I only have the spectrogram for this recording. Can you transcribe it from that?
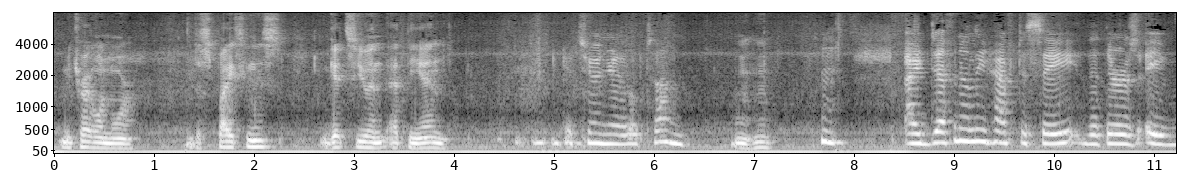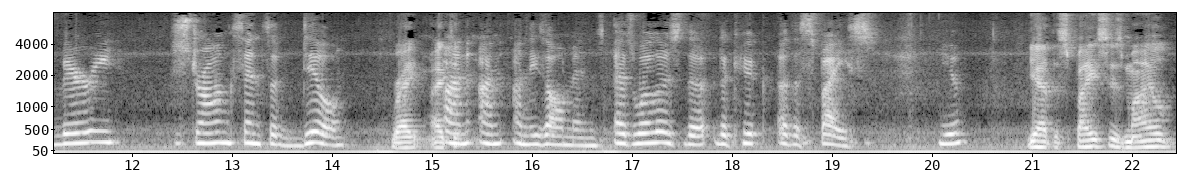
Let me try one more. The spiciness gets you in at the end. it gets you in your little tongue. Mm-hmm. I definitely have to say that there's a very strong sense of dill Right. I on, on, on these almonds, as well as the, the kick of the spice. You? yeah, the spice is mild.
